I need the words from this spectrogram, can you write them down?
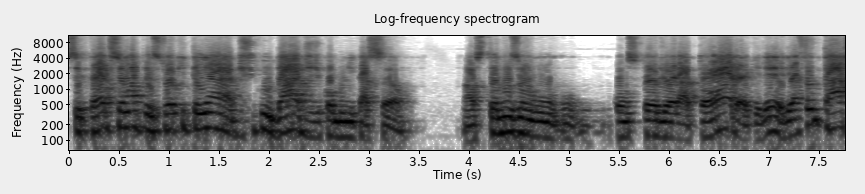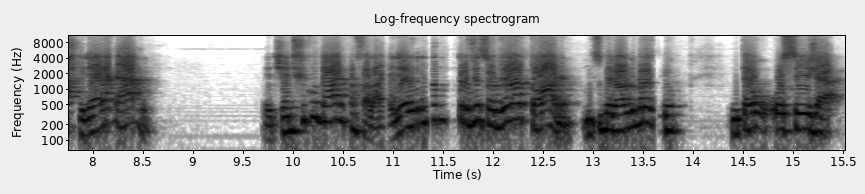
Você pode ser uma pessoa que tenha dificuldade de comunicação. Nós temos um, um consultor de oratória, que ele, ele é fantástico, ele é largado. Ele tinha dificuldade para falar. Ele é um professor de oratória, um dos melhores do Brasil. Então, ou seja,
